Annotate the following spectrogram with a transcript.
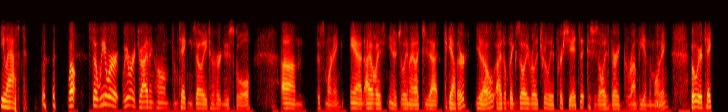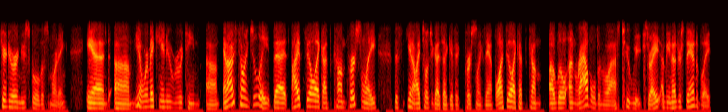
you asked. well, so we were we were driving home from taking Zoe to her new school, um, this morning, and I always, you know, Julie and I like to do that together. You know, I don't think Zoe really truly appreciates it because she's always very grumpy in the morning. But we were taking her to her new school this morning, and um, you know, we're making a new routine. Um, and I was telling Julie that I feel like I've come personally. This, you know, I told you guys I'd give a personal example. I feel like I've become a little unraveled in the last two weeks, right? I mean, understandably.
